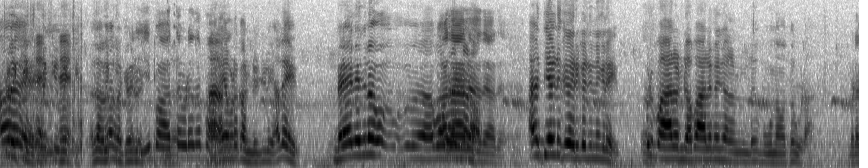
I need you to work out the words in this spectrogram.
അതെ. നിക്ക്, നിക്ക്. അല്ല, അവിടെ നിക്ക്, ഒരു ഈ മിനിറ്റ്. ഭാഗത്ത് ഇവിടെ ഒന്ന് അതെ, അവിടെ കണ്ടിട്ടില്ലേ? അതെ. മേലെ ഇതിലെ അതെ അതെ അതെ അതെ. ആദ്യമായിട്ട് കയറി കഴിഞ്ഞിട്ടുണ്ടെങ്കിലേ ഒരു പാലുണ്ട് ആ പാലം കഴിഞ്ഞാലുണ്ട് മൂന്നാമത്തെ കൂടാ ഇവിടെ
